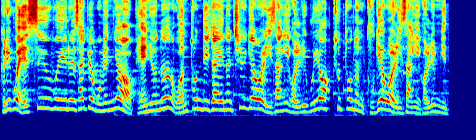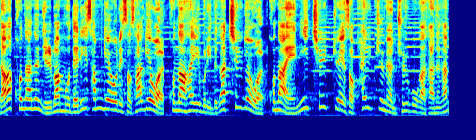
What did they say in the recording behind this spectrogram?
그리고 SUV를 살펴보면요. 베뉴는 원톤 디자인은 7개월 이상이 걸리고요. 투톤은 9개월 이상이 걸립니다. 코나는 일반 모델이 3개월에서 4개월, 코나 하이브리드가 7개월, 코나 N이 7주에서 8주면 출고가 가능합니다.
